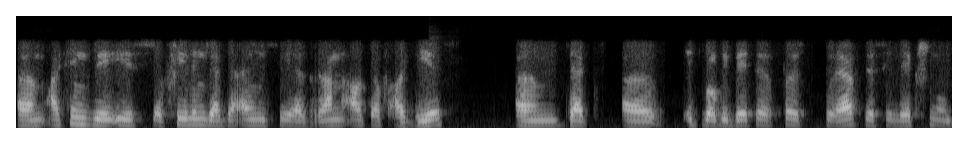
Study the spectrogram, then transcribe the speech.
Um, I think there is a feeling that the ANC has run out of ideas, um, that uh, it will be better first to have this election and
